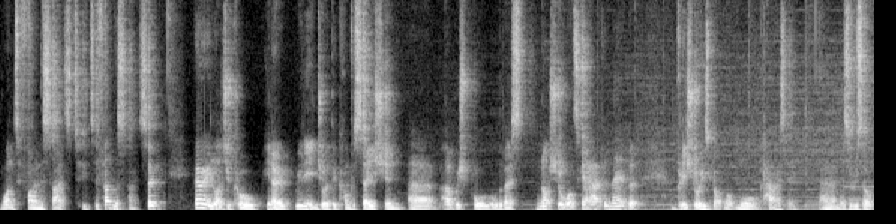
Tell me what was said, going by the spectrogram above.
want to find the sites to to fund the sites. So very logical. You know, really enjoyed the conversation. Uh, I wish Paul all the best. Not sure what's going to happen there, but I'm pretty sure he's got a lot more clarity um, as a result.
